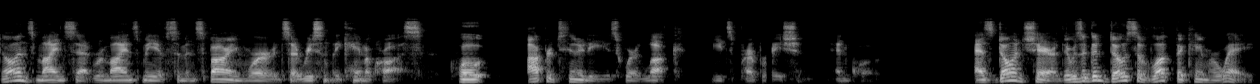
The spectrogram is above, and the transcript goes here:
Dawn's mindset reminds me of some inspiring words I recently came across. Quote, opportunity is where luck meets preparation, end quote. As Dawn shared, there was a good dose of luck that came her way,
